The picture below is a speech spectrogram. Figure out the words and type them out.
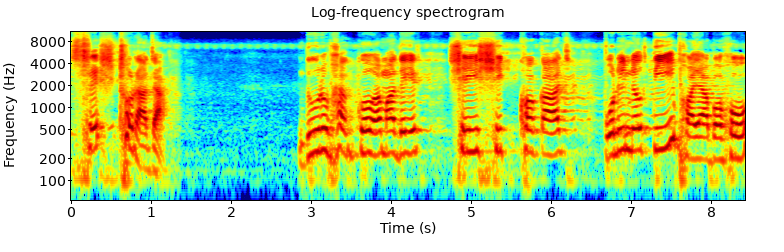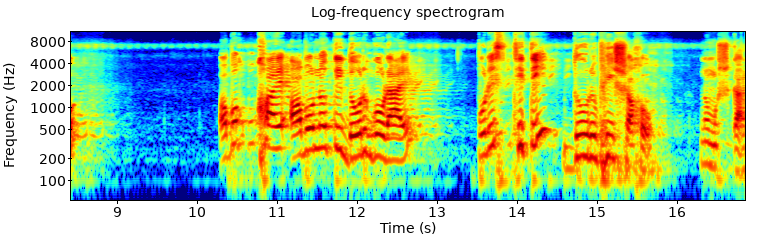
শ্রেষ্ঠ রাজা। দুর্ভাগ্য আমাদের সেই শিক্ষক আজ পরিণতি ভয়াবহ। অবক্ষয় অবনতি দোরগোড়ায় পরিস্থিতি দুর্বিষহ নমস্কার।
